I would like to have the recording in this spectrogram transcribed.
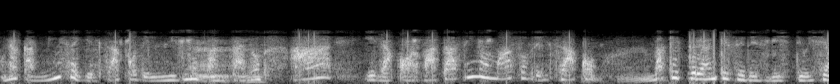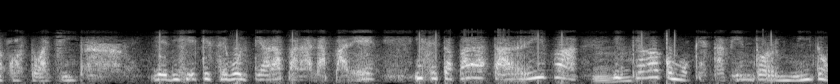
una camisa y el saco del mismo pantalón. Ah, y la corbata así nomás sobre el saco. Para que crean que se desvistió y se acostó allí. Le dije que se volteara para la pared y se tapara hasta arriba y que haga como que está bien dormido.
